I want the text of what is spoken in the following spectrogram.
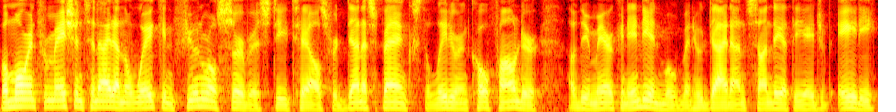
Well, more information tonight on the wake and funeral service details for Dennis Banks, the leader and co-founder of the American Indian Movement, who died on Sunday at the age of 80.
